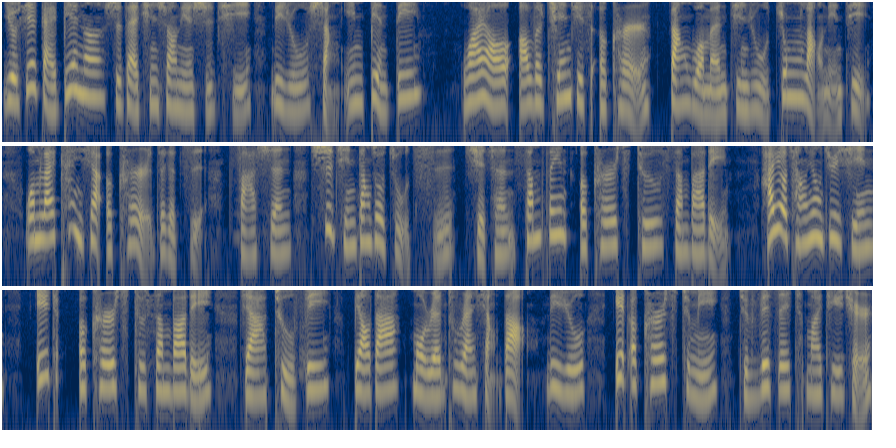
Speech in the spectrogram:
有些改变呢是在青少年时期，例如嗓音变低。While other changes occur，当我们进入中老年纪，我们来看一下 occur 这个字，发生事情当做主词，写成 something occurs to somebody。还有常用句型，it occurs to somebody 加 to v，表达某人突然想到。例如，It occurs to me to visit my teacher。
